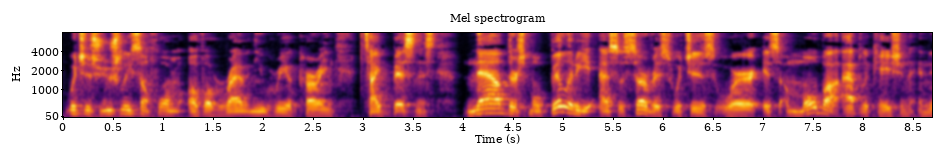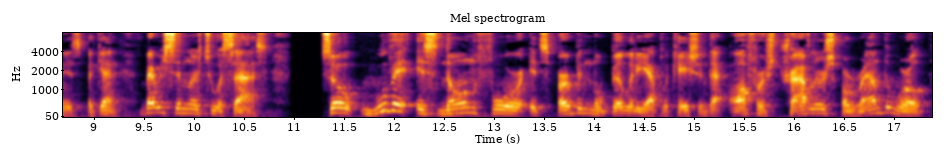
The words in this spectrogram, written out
which is usually some form of a revenue reoccurring type business. Now there's mobility as a service, which is where it's a mobile application and is again very similar to a SaaS. So Moovit is known for its urban mobility application that offers travelers around the world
